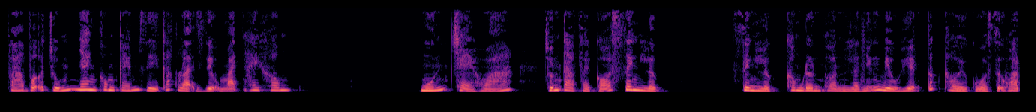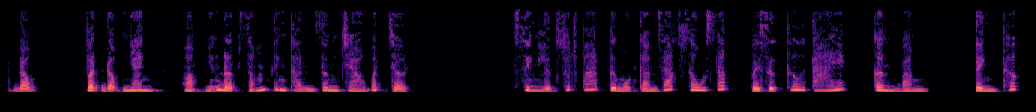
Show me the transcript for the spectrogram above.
phá vỡ chúng nhanh không kém gì các loại rượu mạnh hay không? Muốn trẻ hóa, chúng ta phải có sinh lực. Sinh lực không đơn thuần là những biểu hiện tức thời của sự hoạt động, vận động nhanh hoặc những đợt sóng tinh thần dâng trào bất chợt. Sinh lực xuất phát từ một cảm giác sâu sắc về sự thư thái, cân bằng, tỉnh thức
